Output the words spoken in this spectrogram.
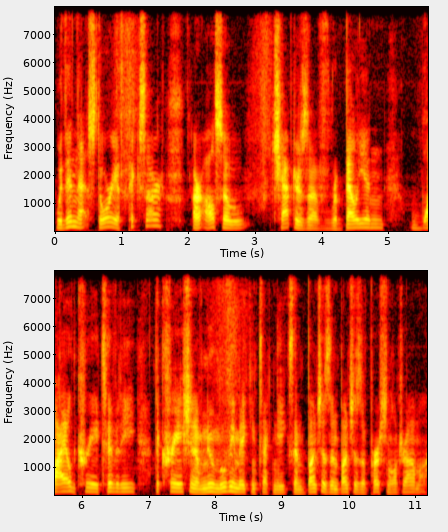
within that story of Pixar are also chapters of rebellion, wild creativity, the creation of new movie making techniques, and bunches and bunches of personal drama.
